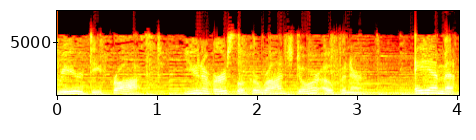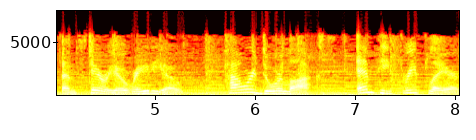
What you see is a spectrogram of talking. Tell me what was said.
rear defrost, universal garage door opener, AM FM stereo radio, power door locks, MP3 player.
